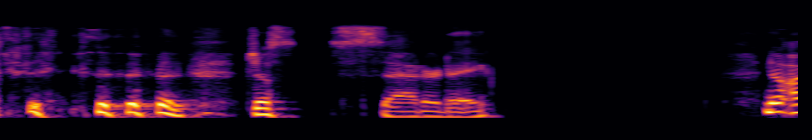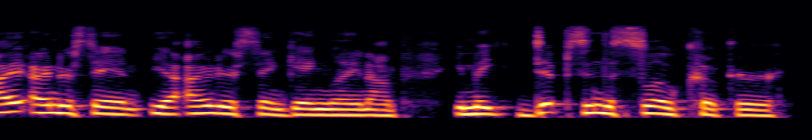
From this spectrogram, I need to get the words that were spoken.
just Saturday. No, I, I understand. Yeah, I understand gangland. Um, you make dips in the slow cooker.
